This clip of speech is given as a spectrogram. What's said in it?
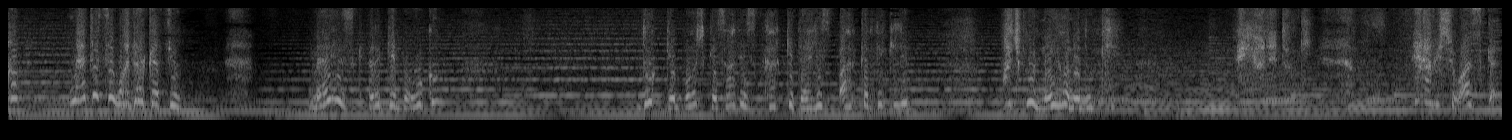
हम मैं तुझसे वादा करती हूँ। मैं इस घर की बहू को दुख के बोझ के साथ इस घर की दहलीज पार करने के लिए मजबूर नहीं होने दूँगी। विश्वास कर।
